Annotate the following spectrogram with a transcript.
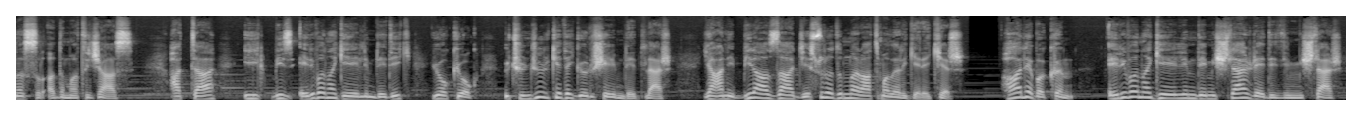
nasıl adım atacağız? Hatta ilk biz Erivan'a gelelim dedik, yok yok üçüncü ülkede görüşelim dediler. Yani biraz daha cesur adımlar atmaları gerekir. Hale bakın, Erivan'a gelelim demişler reddedilmişler.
